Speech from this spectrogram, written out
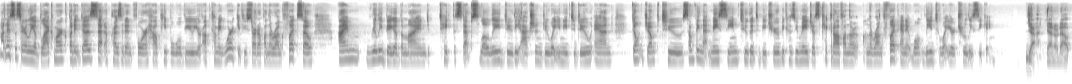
not necessarily a black mark, but it does set a precedent for how people will view your upcoming work if you start off on the wrong foot. So I'm really big of the mind take the steps slowly, do the action, do what you need to do, and don't jump to something that may seem too good to be true because you may just kick it off on the on the wrong foot and it won't lead to what you're truly seeking. Yeah, yeah, no doubt.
